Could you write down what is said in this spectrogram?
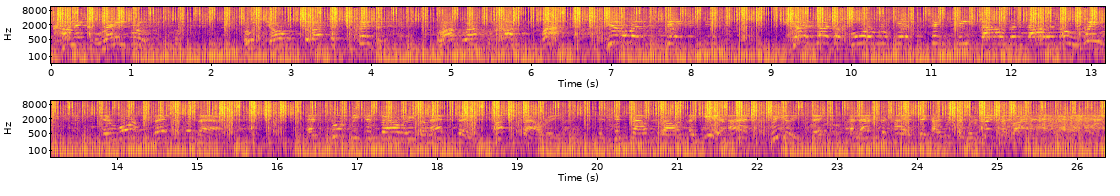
comic Lenny Bruce, whose jokes about the president, wah, wah, wah, wah. You know what, dick? Judge the poor will get $60,000 a week in Las Vegas, Nevada. And two teacher salaries in that state salary, is $6,000 a year. Now that's really sick, and that's the kind of sick I wish they would have written.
